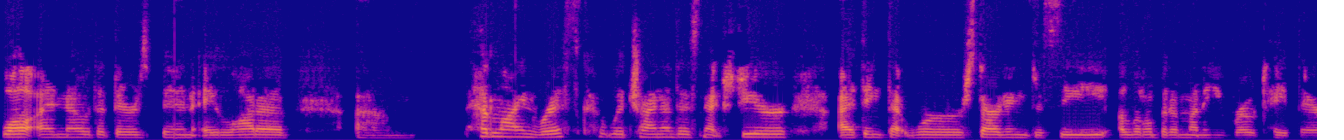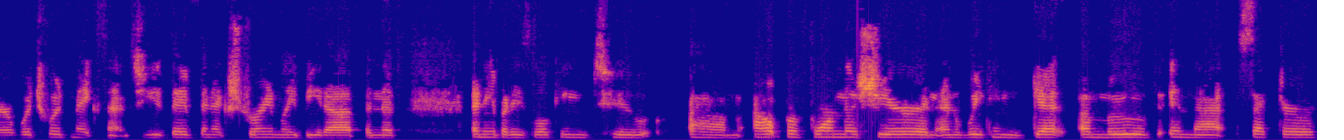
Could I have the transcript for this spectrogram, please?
while I know that there's been a lot of um, headline risk with China this next year, I think that we're starting to see a little bit of money rotate there, which would make sense. You, they've been extremely beat up, and if anybody's looking to um, outperform this year and, and we can get a move in that sector,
